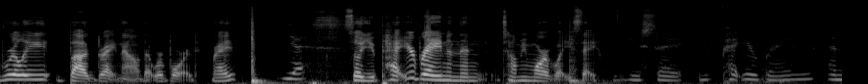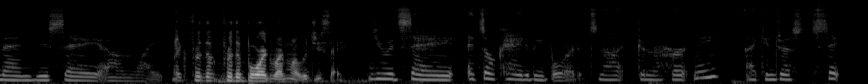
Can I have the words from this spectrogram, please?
really bugged right now that we're bored, right? Yes. So you pet your brain and then tell me more of what you say. You say you pet your brain and then you say um like like for the for the bored one, what would you say? You would say it's okay to be bored. It's not going to hurt me. I can just sit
